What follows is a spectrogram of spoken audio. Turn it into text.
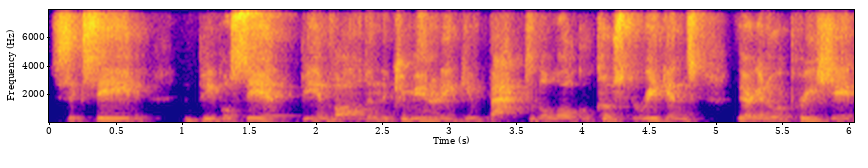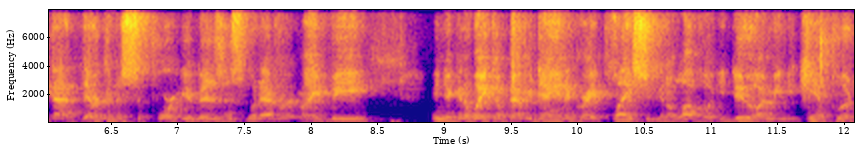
succeed and people see it, be involved in the community, give back to the local Costa Ricans. They're going to appreciate that. They're going to support your business, whatever it might be. And you're going to wake up every day in a great place. You're going to love what you do. I mean, you can't put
